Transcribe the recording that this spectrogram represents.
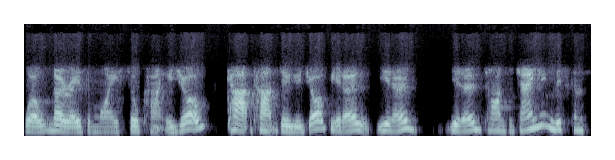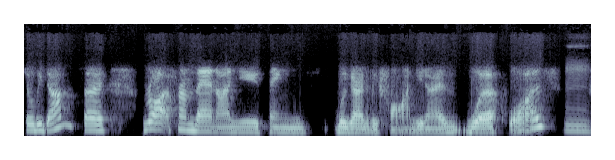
Well, no reason why you still can't your job, can't can't do your job. You know, you know, you know, times are changing. This can still be done." So right from then, I knew things were going to be fine. You know, work wise, mm.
